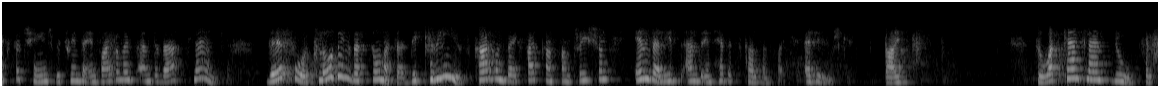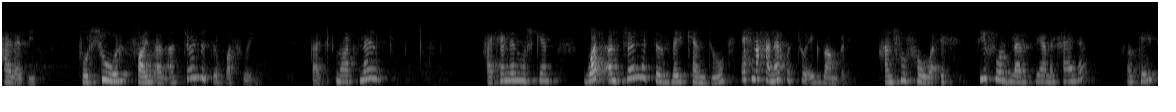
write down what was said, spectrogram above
exchange between the environment and the plant. therefore closing the stomata decrease carbon dioxide concentration in the leaves and inhibits carbon cycle ادي المشكلة طيب so what can plants do في الحالة دي for sure find an alternative pathway طيب smart plants هيحل المشكلة what alternative they can do احنا هناخد two examples هنشوف هو السي 4 plants بيعمل حاجة اوكي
